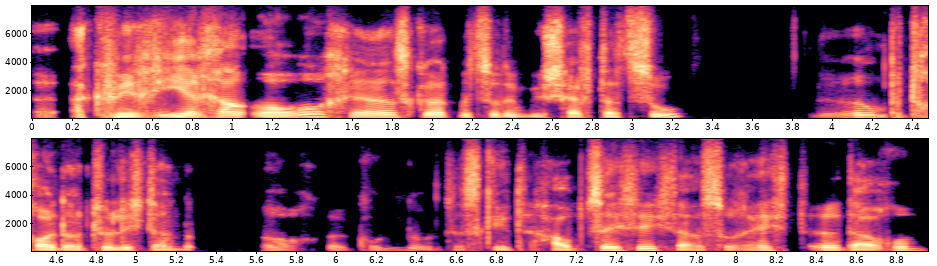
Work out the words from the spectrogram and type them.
äh, akquiriere auch, ja. Es gehört mit zu dem Geschäft dazu. Ja, und betreue natürlich dann auch äh, Kunden. Und es geht hauptsächlich, da hast du recht, äh, darum,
